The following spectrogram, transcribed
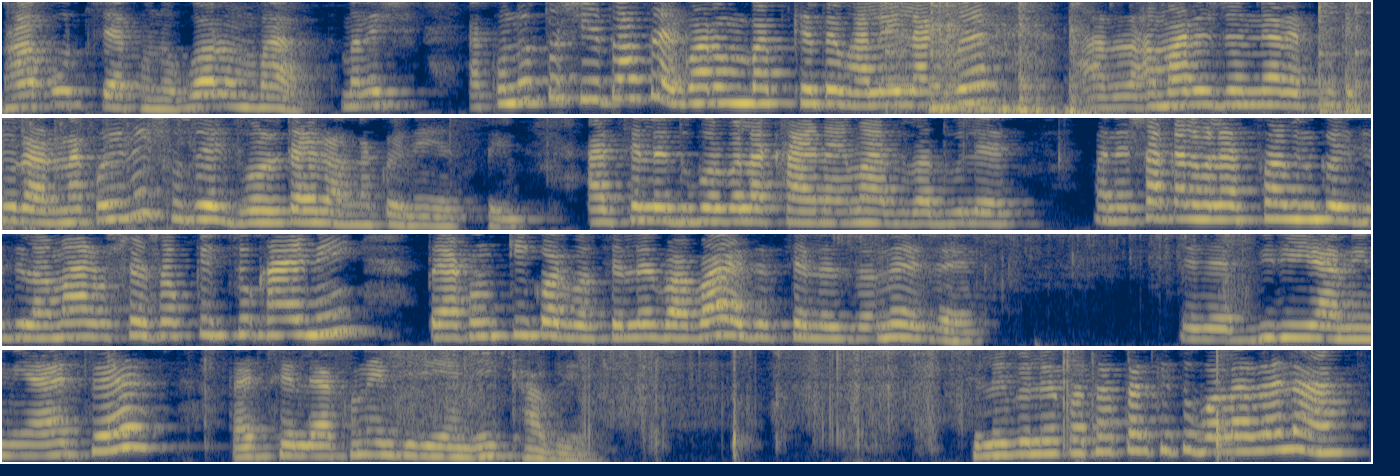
ভাপ উঠছে এখনও, গরম ভাত। মানে শ- এখনও তো শীত আছে, গরম ভাত খেতে ভালোই লাগবে। আর আমার জন্য আর এখন কিছু রান্না করিনি শুধু এই ঝোলটাই রান্না করে নিয়ে এসেছি। আর ছেলে দুপুরবেলা খায় নাই, মাছ ভাত বলে। মানে সকালবেলা সোয়াবিন করে দিয়েছিলাম আর সে সব কিচ্ছু খায়নি। তো এখন কি করব, ছেলের বাবা, এই যে ছেলের জন্য এই যে এই যে বিরিয়ানি নিয়ে আসে তাই ছেলে এখন এই বিরিয়ানি খাবে। ছেলেবেলের কথা তো আর কিছু বলা যায় না।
